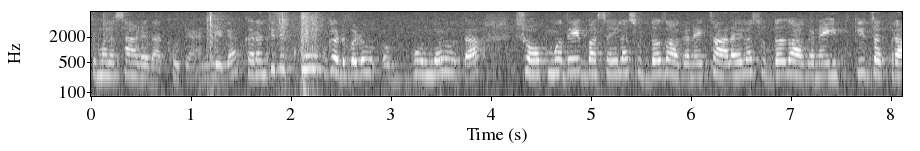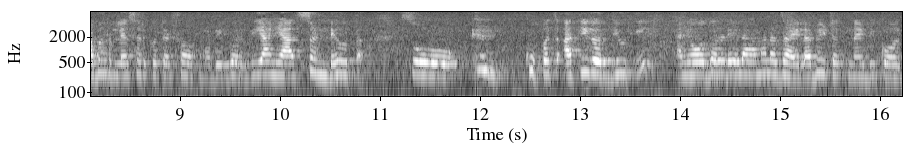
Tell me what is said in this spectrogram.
तुम्हाला साड्या दाखवते आणलेल्या. कारण तिथे खूप गडबड हो- गोंधळ होता. शॉपमध्ये बसायला सुद्धा जागा नाही. चालायला सुद्धा जागा नाही. इतकी जत्रा भरल्यासारखं त्या शॉपमध्ये गर्दी आणि आज संडे होता. सो खूपच अति गर्दी होती. आणि ऑदर डेला आम्हाला जायला भेटत नाही बिकॉज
